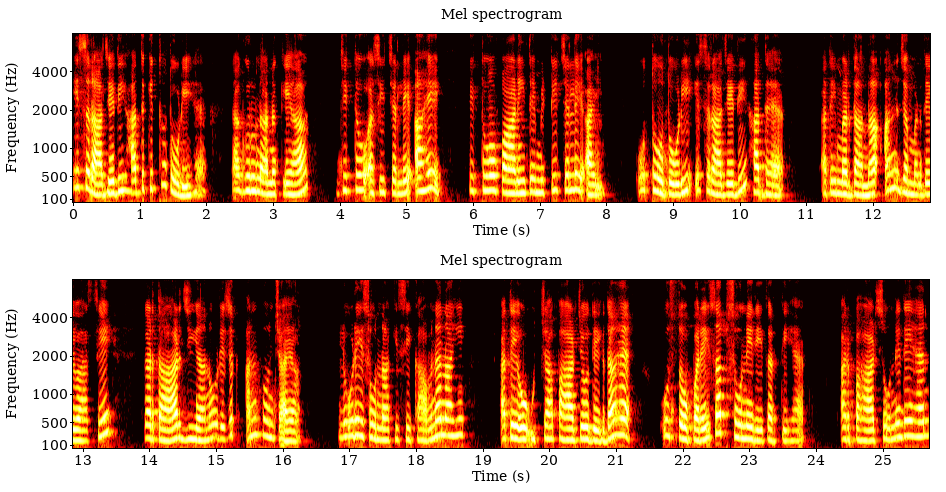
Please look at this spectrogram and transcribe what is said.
ਇਸ ਰਾਜੇ ਦੀ ਹੱਦ ਕਿੱਥੋਂ ਤੋੜੀ ਹੈ? ਤਾਂ ਗੁਰੂ ਨਾਨਕ ਕਿਹਾ ਜਿੱਥੋਂ ਅਸੀਂ ਚੱਲੇ ਆਏ ਤਿੱਥੋਂ ਪਾਣੀ ਤੇ ਮਿੱਟੀ ਚੱਲੇ ਆਈ। ਉਤੋਂ ਤੋੜੀ ਇਸ ਰਾਜੇ ਦੀ ਹੱਦ ਹੈ ਅਤੇ ਮਰਦਾਨਾ ਅੰਨ ਜੰਮਣ ਦੇ ਵਾਸਤੇ ਕਰਤਾਰ ਜੀਆਂ ਨੂੰ ਰਿਜ਼ਕ ਅੰਨ ਪਹੁੰਚਾਇਆ। ਲੋੜੇ ਸੋਨਾ ਕਿਸੇ ਕਾਮਨਾ ਨਹੀਂ ਅਤੇ ਉਹ ਉੱਚਾ ਪਹਾੜ ਜੋ ਦੇਖਦਾ ਹੈ, ਉਸ ਤੋਂ ਪਰੇ ਸਭ ਸੋਨੇ ਦੀ ਧਰਤੀ ਹੈ। ਅਰ ਪਹਾੜ ਸੋਨੇ ਦੇ ਹਨ।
